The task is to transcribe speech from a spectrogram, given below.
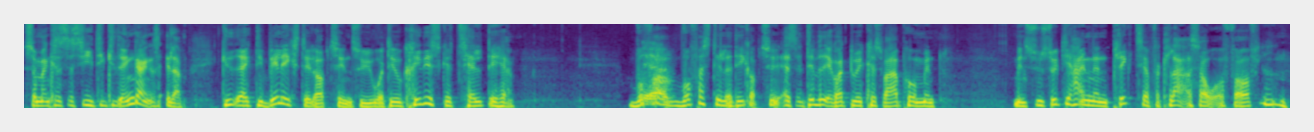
Så man kan så sige, de gider ikke engang, eller gider ikke, de vil ikke stille op til interview, og det er jo kritiske tal, det her. Hvorfor, ja. hvorfor stiller de ikke op til, altså det ved jeg godt, du ikke kan svare på, men men synes du ikke, de har en eller anden pligt til at forklare sig over for offentligheden?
